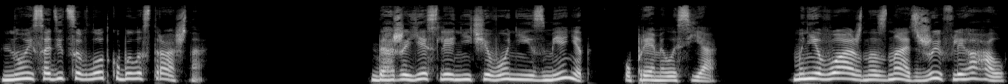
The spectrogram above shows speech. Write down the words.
но и садиться в лодку было страшно. «Даже если ничего не изменит», — упрямилась я, — «мне важно знать, жив ли Ал».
